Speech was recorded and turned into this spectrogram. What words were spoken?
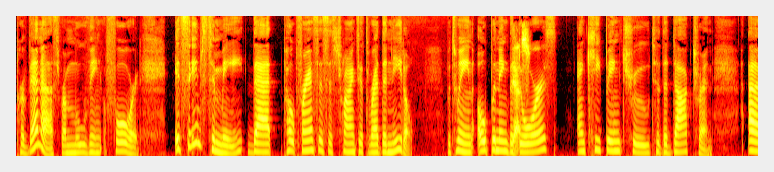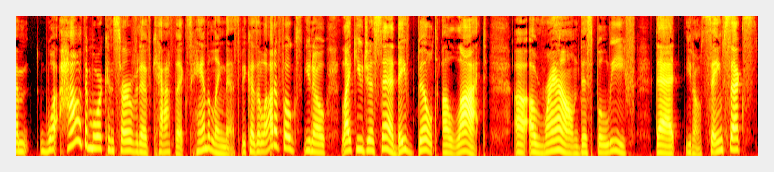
prevent us from moving forward. It seems to me that Pope Francis is trying to thread the needle between opening the Yes. doors and keeping true to the doctrine. Um, what? How are the more conservative Catholics handling this? Because a lot of folks, you know, like you just said, they've built a lot uh, around this belief that you know same-sex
